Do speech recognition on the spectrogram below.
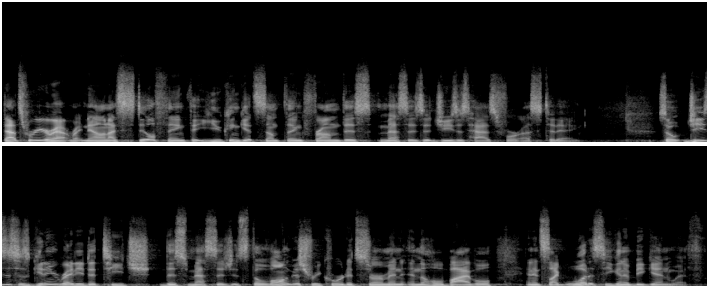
that's where you're at right now. And I still think that you can get something from this message that Jesus has for us today. So, Jesus is getting ready to teach this message. It's the longest recorded sermon in the whole Bible. And it's like, what is he going to begin with?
